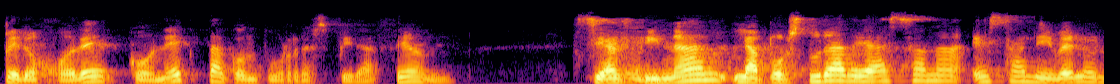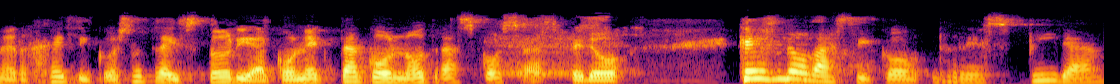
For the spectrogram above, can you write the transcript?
pero joder, conecta con tu respiración. Si al final la postura de asana es a nivel energético, es otra historia, conecta con otras cosas, pero ¿qué es lo básico? Respira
